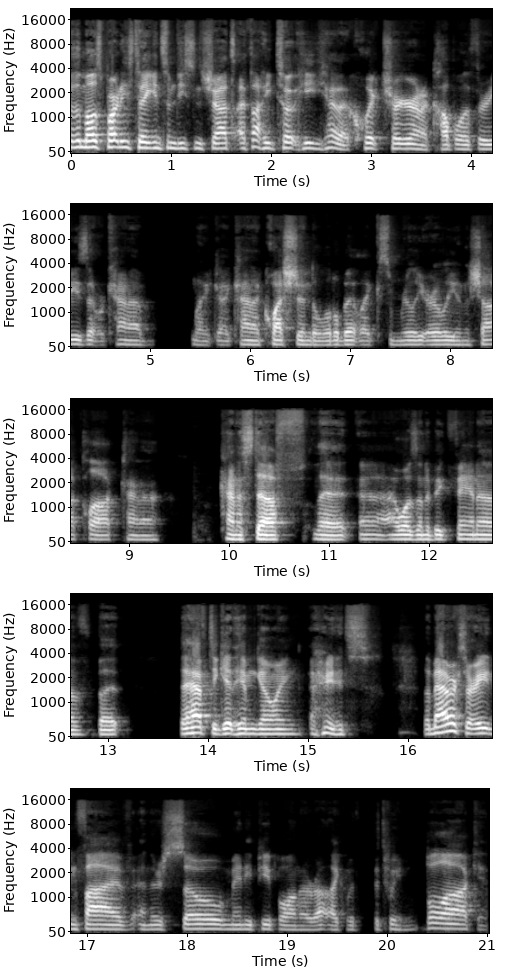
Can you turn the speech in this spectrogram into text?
for the most part, he's taking some decent shots. I thought he took he had a quick trigger on a couple of threes that were kind of like I kind of questioned a little bit, like some really early in the shot clock kind of kind of stuff that uh, I wasn't a big fan of. But they have to get him going. I mean, it's the Mavericks are eight and five, and there's so many people on the like with between Bullock and,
